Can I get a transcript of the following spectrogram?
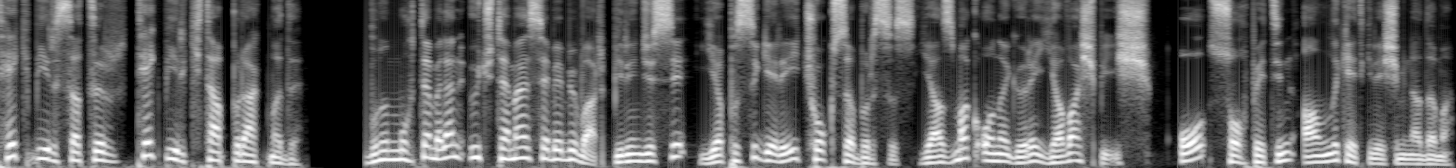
tek bir satır, tek bir kitap bırakmadı? Bunun muhtemelen üç temel sebebi var. Birincisi yapısı gereği çok sabırsız. Yazmak ona göre yavaş bir iş. O sohbetin anlık etkileşimin adamı.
